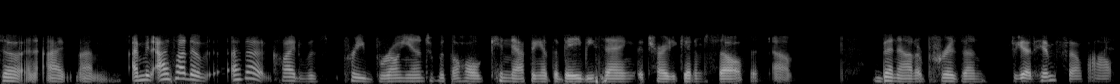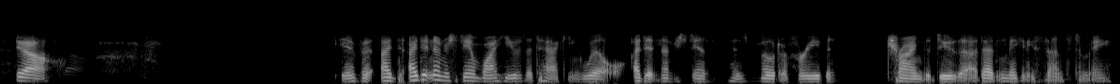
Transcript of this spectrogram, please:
So, and I, um, I mean, I thought of, I thought Clyde was pretty brilliant with the whole kidnapping of the baby thing to try to get himself and um, Ben out of prison. To get himself out. Yeah. Yeah, but I, I didn't understand why he was attacking Will. I didn't understand his motive for even trying to do that. That didn't make any sense to me.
